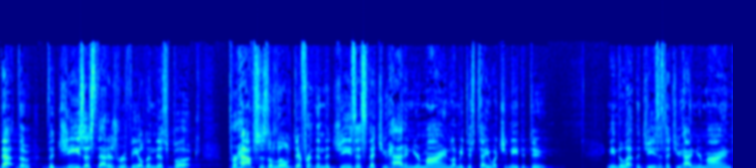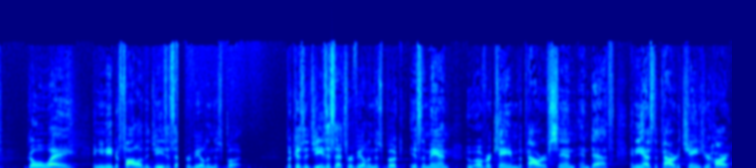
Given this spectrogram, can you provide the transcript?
that the, the Jesus that is revealed in this book perhaps is a little different than the Jesus that you had in your mind, let me just tell you what you need to do. You need to let the Jesus that you had in your mind go away and you need to follow the Jesus that's revealed in this book. Because the Jesus that's revealed in this book is the man who overcame the power of sin and death. And he has the power to change your heart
